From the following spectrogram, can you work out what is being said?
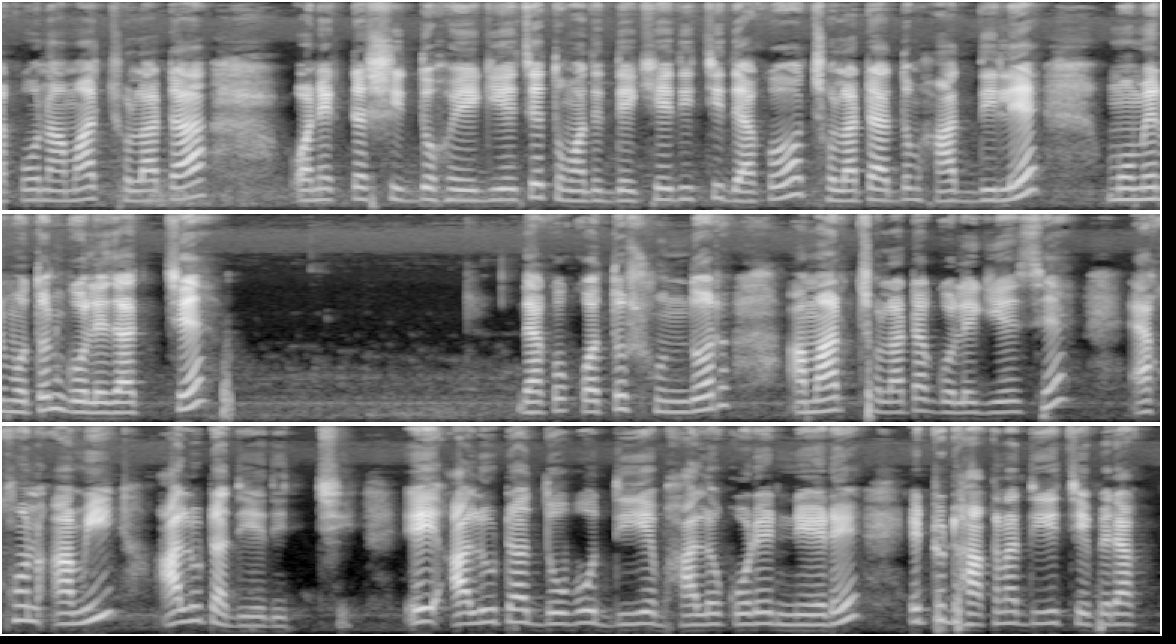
এখন আমার ছোলাটা অনেকটা সিদ্ধ হয়ে গিয়েছে। তোমাদের দেখিয়ে দিচ্ছি। দেখো ছোলাটা একদম হাত দিলে মোমের মতন গলে যাচ্ছে। দেখো কত সুন্দর আমার ছোলাটা গলে গিয়েছে। এখন আমি আলুটা দিয়ে দিচ্ছি। এই আলুটা দেবো দিয়ে ভালো করে নেড়ে একটু ঢাকনা দিয়ে চেপে রাখব,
